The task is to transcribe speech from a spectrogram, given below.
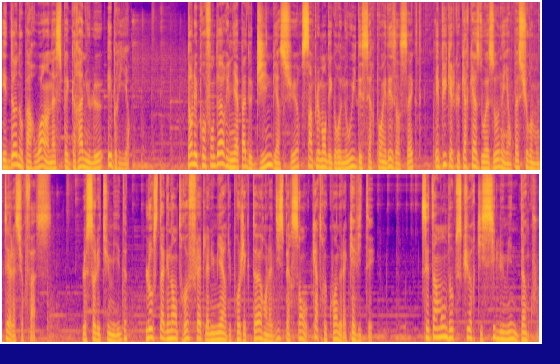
et donne aux parois un aspect granuleux et brillant. Dans les profondeurs, il n'y a pas de djinns, bien sûr, simplement des grenouilles, des serpents et des insectes, et puis quelques carcasses d'oiseaux n'ayant pas su remonter à la surface. Le sol est humide, l'eau stagnante reflète la lumière du projecteur en la dispersant aux quatre coins de la cavité. C'est un monde obscur qui s'illumine d'un coup,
